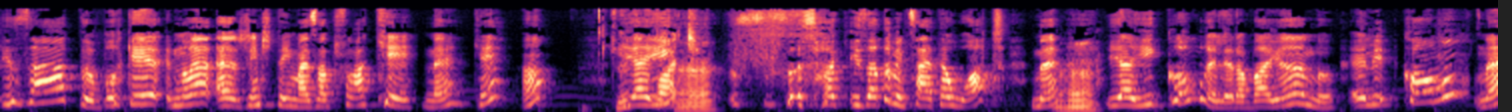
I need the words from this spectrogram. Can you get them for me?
Exato, porque não é, a gente tem mais hábito de falar que, né? Que? Hã? Que? E aí, Aham. só- exatamente, sai até what, né? Aham. E aí, como ele era baiano, ele, como, né?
